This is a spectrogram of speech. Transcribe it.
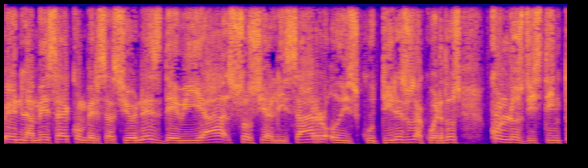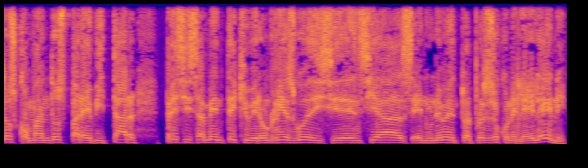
en la mesa de conversaciones debía socializar o discutir esos acuerdos con los distintos comandos para evitar precisamente que hubiera un riesgo de disidencias en un eventual proceso con el ELN.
